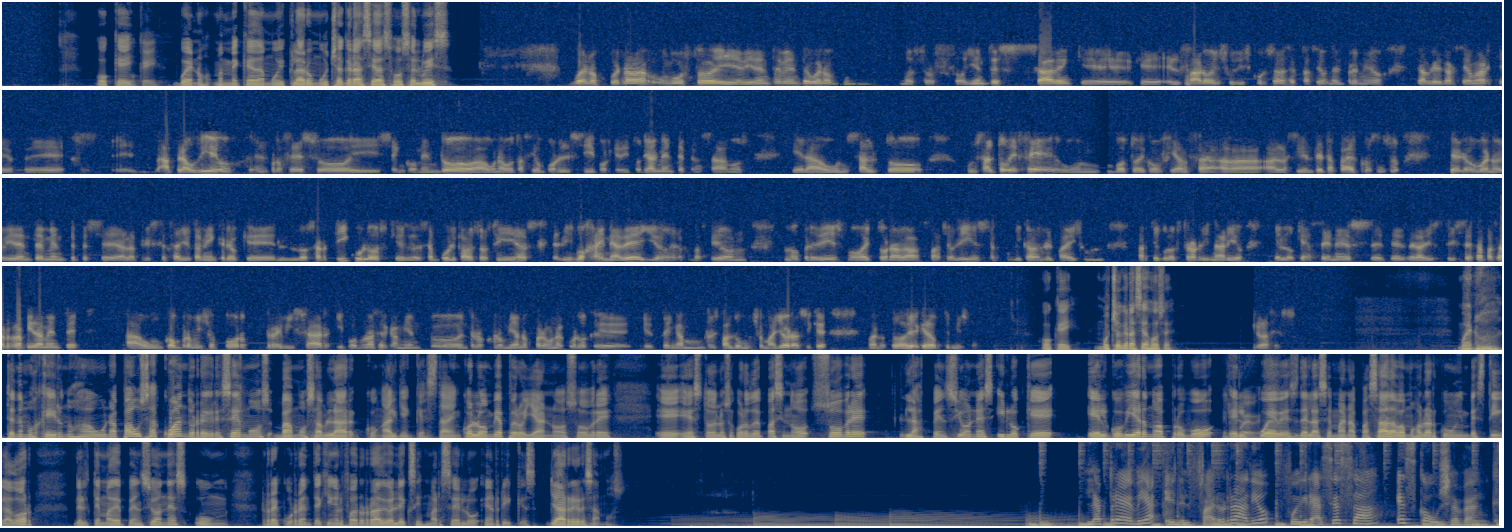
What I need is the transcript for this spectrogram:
Ok, okay. bueno, me queda muy claro. Muchas gracias, José Luis. Bueno, pues nada, un gusto y evidentemente, bueno, nuestros oyentes saben que, que el Faro en su discurso de aceptación del premio Gabriel García Márquez eh, eh, aplaudió el proceso y se encomendó a una votación por el sí, porque editorialmente pensábamos que era un salto un salto de fe, un voto de confianza a, la siguiente etapa del proceso. Pero bueno, evidentemente, pese a la tristeza, yo también creo que los artículos que se han publicado estos días, el mismo Jaime Abello, de la Fundación Nuevo Periodismo, Héctor Abad Facholín, se ha publicado en el país un artículo extraordinario que lo que hacen es, eh, desde la tristeza, pasar rápidamente a un compromiso por revisar y por un acercamiento entre los colombianos para un acuerdo que, tenga un respaldo mucho mayor. Así que, bueno, todavía queda optimismo. Ok, muchas gracias, José. Gracias. Bueno, tenemos que irnos a una pausa. Cuando regresemos vamos a hablar con alguien que está en Colombia, pero ya no sobre eh, esto de los acuerdos de paz, sino sobre las pensiones y lo que el gobierno aprobó el jueves. de la semana pasada. Vamos a hablar con un investigador del tema de pensiones, un recurrente aquí en el Faro Radio, Alexis Marcelo Enríquez. Ya regresamos. La previa en el Faro Radio fue gracias a Scotiabank.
